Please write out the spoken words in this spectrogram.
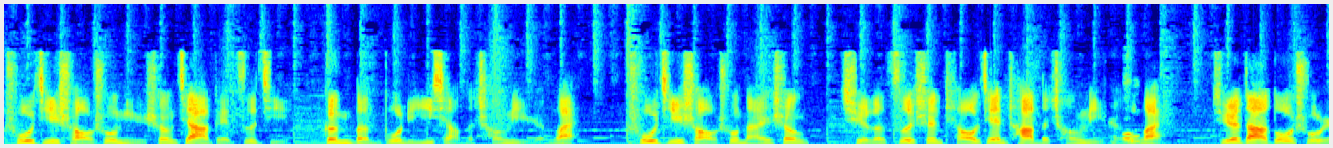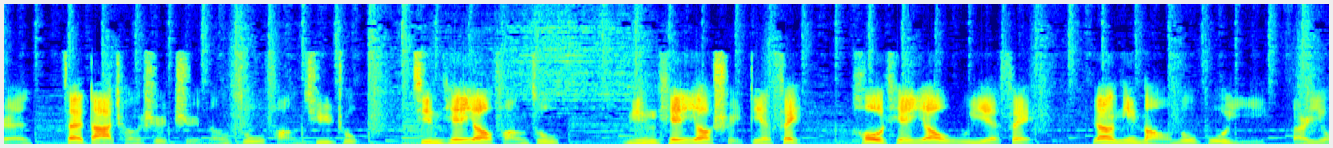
除极少数女生嫁给自己根本不理想的城里人外，除极少数男生娶了自身条件差的城里人外，绝大多数人在大城市只能租房居住。今天要房租，明天要水电费，后天要物业费。让你恼怒不已而又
